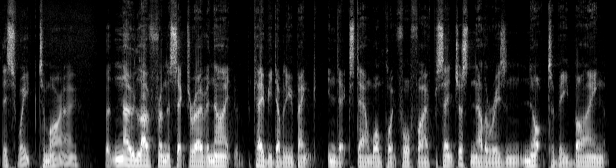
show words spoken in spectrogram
this week, tomorrow. But no love from the sector overnight. KBW Bank index down 1.45%. Just another reason not to be buying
